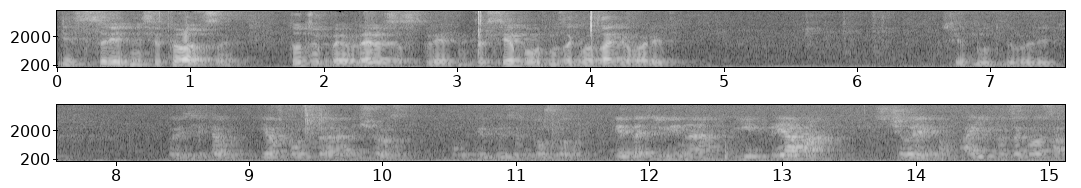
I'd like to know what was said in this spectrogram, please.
из средней ситуации, тут же появляются сплетни. То есть все будут на за глаза говорить. Все будут говорить. То есть это я просто ещё раз утверждаю то, что это именно не прямо с человеком, а именно за глаза.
